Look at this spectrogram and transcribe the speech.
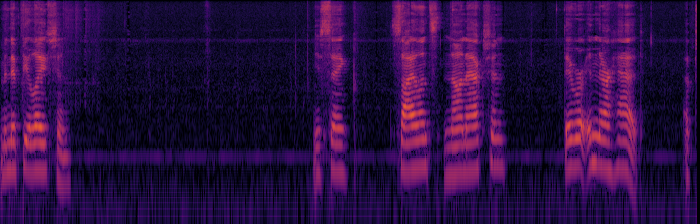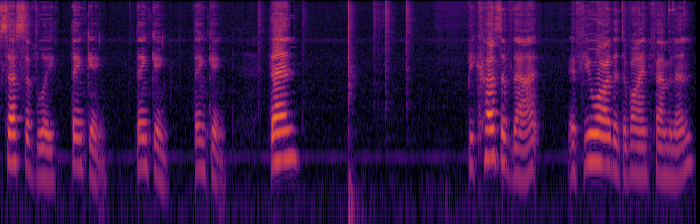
manipulation. You see, silence, non-action. They were in their head, obsessively thinking, thinking, thinking. Then, because of that, if you are the divine feminine,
